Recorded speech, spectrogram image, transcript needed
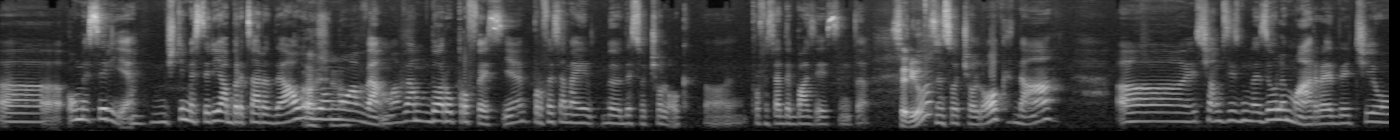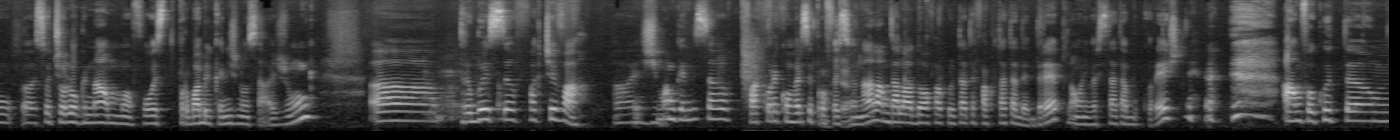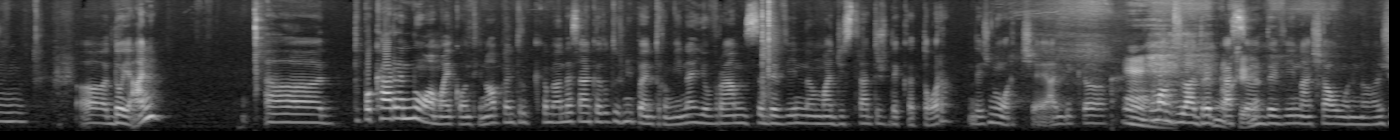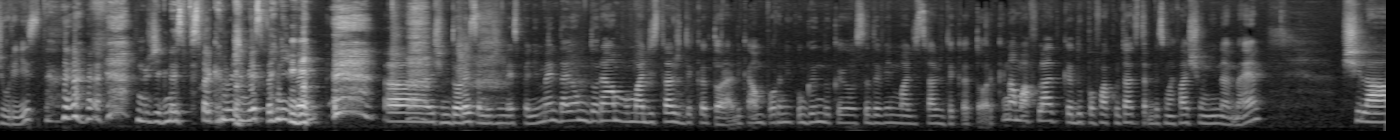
uh, o meserie. Știi, meseria brățară de aur, Așa. eu nu aveam. Aveam doar o profesie. Profesia mea e de, de sociolog. Uh, profesia de bază e sunt, uh, Serios? sunt sociolog, da. Uh, și am zis Dumnezeule mare, deci eu uh, sociolog n-am fost, probabil că nici nu o să ajung. Uh, trebuie să fac ceva. Uh, și m-am gândit să fac o reconversie profesională. Am dat la a doua facultate, facultatea de drept, la Universitatea București. am făcut um, uh, doi ani. Uh, după care nu am mai continuat pentru că mi-am dat seama că totuși nu pentru mine. Eu vroiam să devin magistrat judecător, deci nu orice. Adică Mm. nu m-am dus la drept ca Ok. să devin așa un uh, jurist. nu jignesc, sper că nu jignesc pe nimeni. Uh, și îmi doresc să nu jignesc pe nimeni, dar eu îmi doream magistrat judecător. Adică am pornit cu gândul că eu o să devin magistrat judecător. Când am aflat că după facultate trebuie să mai faci și un INM și la,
